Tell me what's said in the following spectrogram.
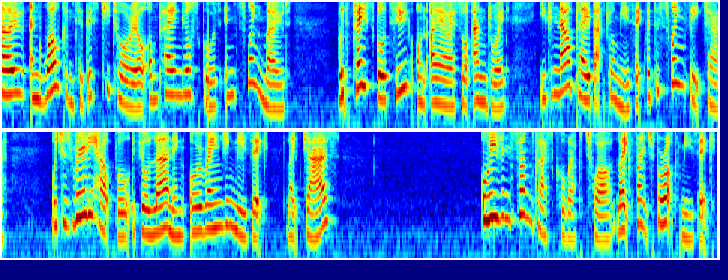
Hello and welcome to this tutorial on playing your scores in swing mode. With PlayScore 2 on iOS or Android, you can now play back your music with the swing feature, which is really helpful if you're learning or arranging music like jazz, or even some classical repertoire like French Baroque music,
